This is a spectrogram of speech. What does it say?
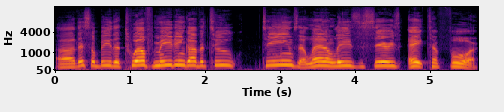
Uh, this will be the 12th meeting of the two teams. Atlanta leads the series 8 to 4.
